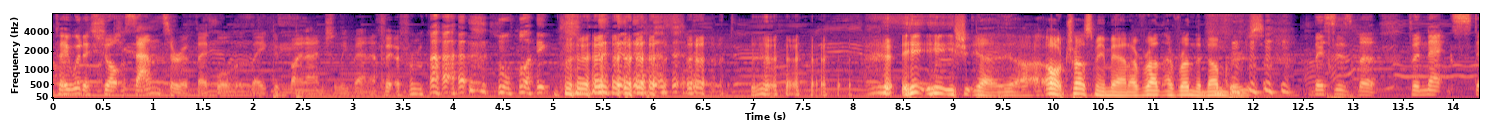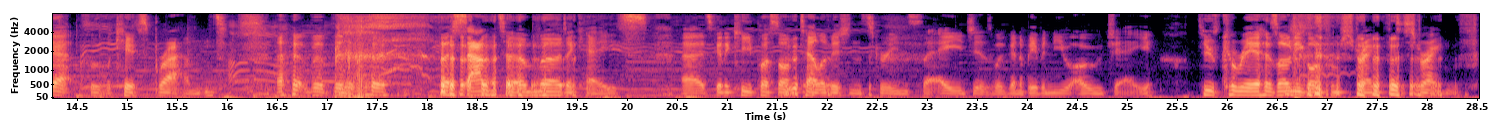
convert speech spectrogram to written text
they would have shot Santa if they thought that they could financially benefit from that. like, he, he, he should, yeah, yeah. Oh, trust me, man. I've run I've run the numbers. this is the the next step for the Kiss brand. the, the, the, the Santa murder case. Uh, it's going to keep us on television screens for ages. We're going to be the new OJ, whose career has only gone from strength to strength.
